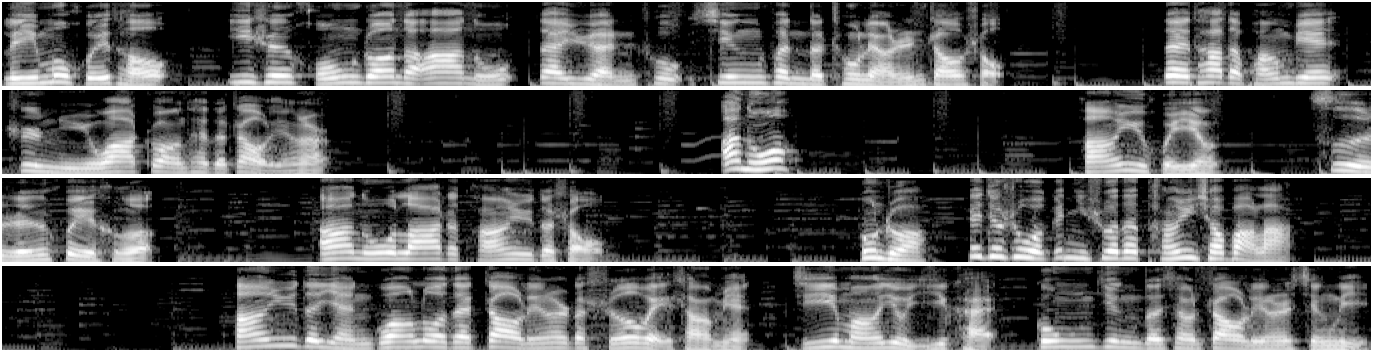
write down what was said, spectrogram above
李牧回头，一身红装的阿奴在远处兴奋地冲两人招手，在他的旁边是女娲状态的赵灵儿。阿奴，唐玉回应，四人汇合。阿奴拉着唐玉的手，公主，这就是我跟你说的唐玉小宝了。唐玉的眼光落在赵灵儿的蛇尾上面，急忙又移开，恭敬地向赵灵儿行礼。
